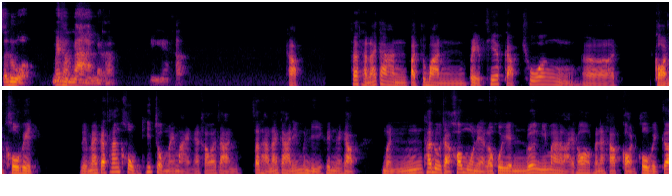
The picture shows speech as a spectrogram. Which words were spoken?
สะดวกไม่ทำงานนะครับ อย่างเงี้ยครับ ครับ สถานการณ์ปัจจุบันเปรียบเทียบกับช่วงก่อนโควิด รือแม้กระทั่งโควิดที่จบใหม่ๆนะครับอาจารย์สถานการณ์นี้มันดีขึ้นไหมครับ เหมือนถ้าดูจากข้อมูลเนี่ยเราคุยกันเรื่องนี้มาหลายรอบนะครับ ก่อนโควิดก็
